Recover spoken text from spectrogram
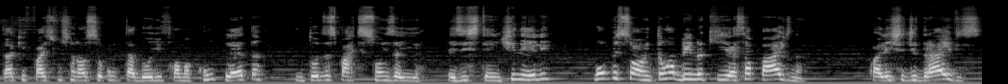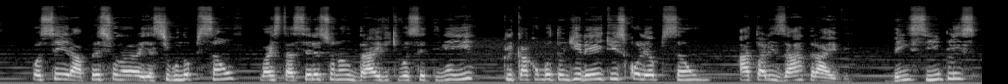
tá? que faz funcionar o seu computador de forma completa em todas as partições aí existentes nele. Bom pessoal, então abrindo aqui essa página com a lista de drives, você irá pressionar aí a segunda opção, vai estar selecionando o drive que você tem aí, clicar com o botão direito e escolher a opção atualizar drive. Bem simples.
